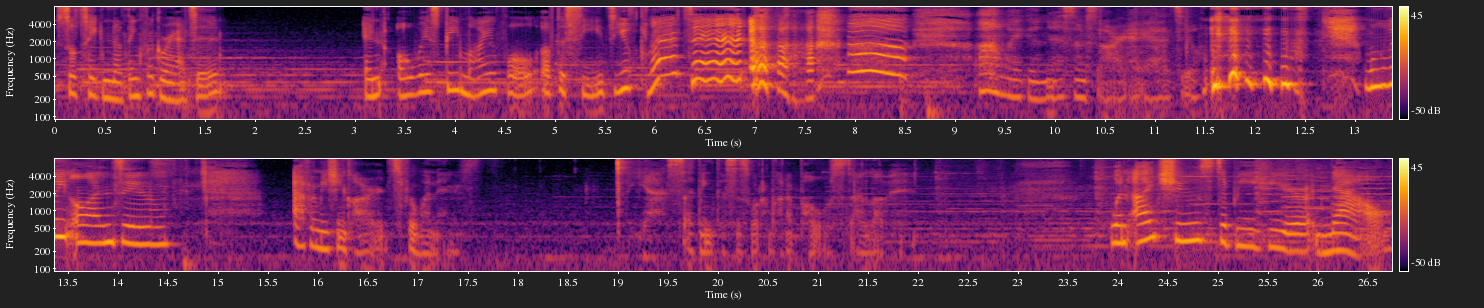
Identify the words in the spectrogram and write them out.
so take nothing for granted. And always be mindful of the seeds you've planted. Oh my goodness, I'm sorry I had to. Moving on to affirmation cards for women. I think this is what I'm going to post. I love it. When I choose to be here now,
